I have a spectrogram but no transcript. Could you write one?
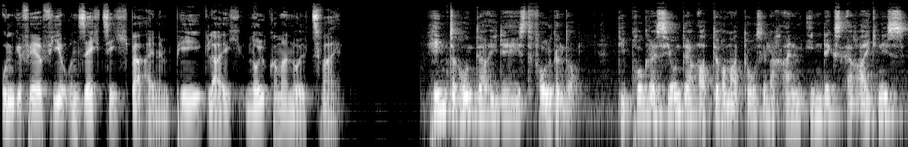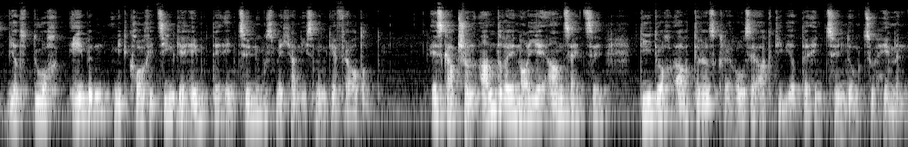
ungefähr 64 bei einem P gleich 0,02. Hintergrund der Idee ist folgender. Die Progression der Atheromatose nach einem Indexereignis wird durch eben mit Colchicin gehemmte Entzündungsmechanismen gefördert. Es gab schon andere neue Ansätze, die durch Arteriosklerose aktivierte Entzündung zu hemmen.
